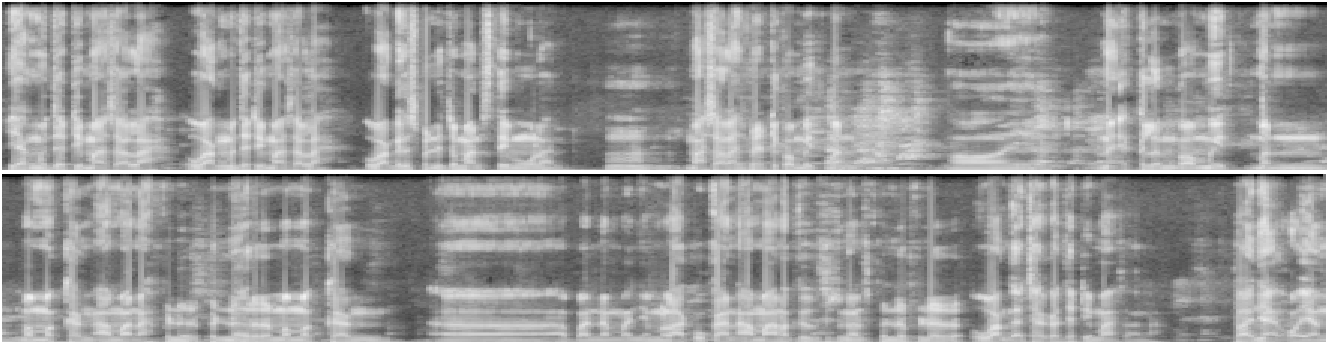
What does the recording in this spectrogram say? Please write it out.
Yang menjadi masalah, uang menjadi masalah. Uang itu sebenarnya cuma stimulan. Hmm. Masalahnya sebenarnya di komitmen Oh iya. nek gelem komitmen memegang amanah bener-bener memegang eh, apa namanya melakukan amanat itu dengan benar-benar uang nggak akan jadi masalah banyak kok yang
